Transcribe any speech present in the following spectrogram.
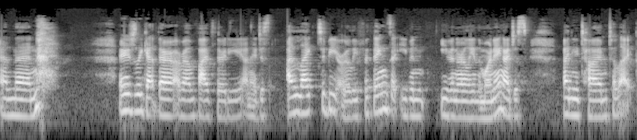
and then I usually get there around 5.30 and I just, I like to be early for things that even, even early in the morning. I just, I need time to like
